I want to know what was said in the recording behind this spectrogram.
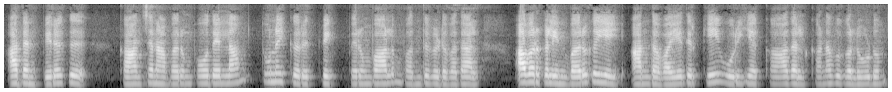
அதன் பிறகு காஞ்சனா வரும் போதெல்லாம் துணைக்கு ரித்விக் பெரும்பாலும் வந்து விடுவதால் அவர்களின் வருகையை அந்த வயதிற்கே உரிய காதல் கனவுகளோடும்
